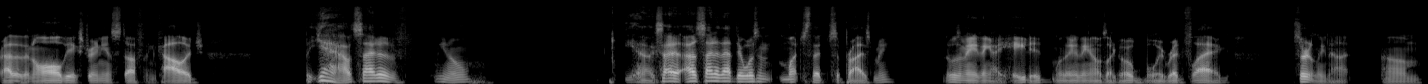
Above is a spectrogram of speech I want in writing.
rather than all the extraneous stuff in college. But yeah, outside of, you know, yeah, outside, outside of that, there wasn't much that surprised me. There wasn't anything I hated. Was anything I was like, oh boy, red flag? Certainly not. Um,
